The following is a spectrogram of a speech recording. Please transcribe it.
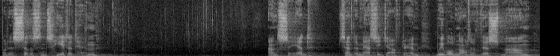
But his citizens hated him and said, sent a message after him, We will not have this man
